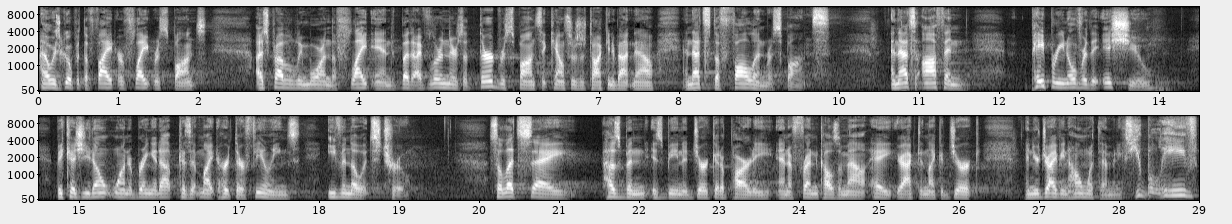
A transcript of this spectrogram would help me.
I always grew up with the fight or flight response. I was probably more on the flight end, but I've learned there's a third response that counselors are talking about now, and that's the fawn response. And that's often papering over the issue because you don't want to bring it up because it might hurt their feelings, even though it's true. So let's say husband is being a jerk at a party and a friend calls him out, hey, you're acting like a jerk. And you're driving home with them, and he goes, You believe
